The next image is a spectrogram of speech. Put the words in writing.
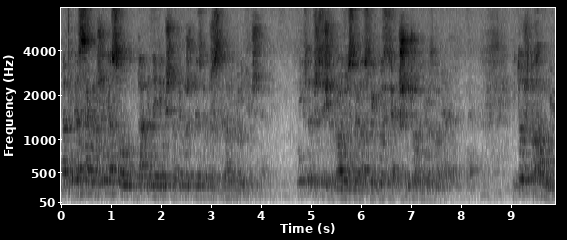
Natomiast zagrożenia są dla mnie największe dlatego, że to jest wykorzystywane politycznie. No i wtedy wszyscy się bronią, stoją na swoich pozycjach, krzyczą, nie rozmawiają. I to, to hamuje.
